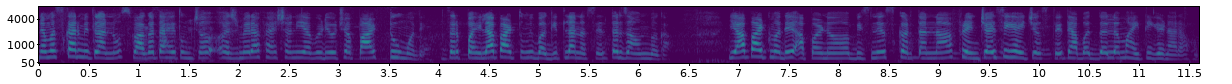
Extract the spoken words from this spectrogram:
नमस्कार मित्रांनो स्वागत आहे तुमचं अजमेरा फॅशन या व्हिडिओच्या पार्ट टूमध्ये जर पहिला पार्ट तुम्ही बघितला नसेल तर जाऊन बघा. या पार्टमध्ये आपण बिझनेस करताना फ्रँचायझी घ्यायची असते त्याबद्दल माहिती घेणार आहोत.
